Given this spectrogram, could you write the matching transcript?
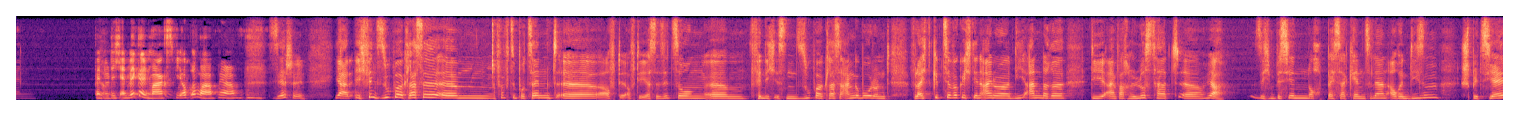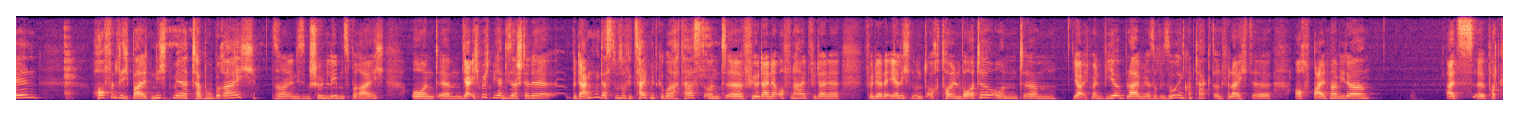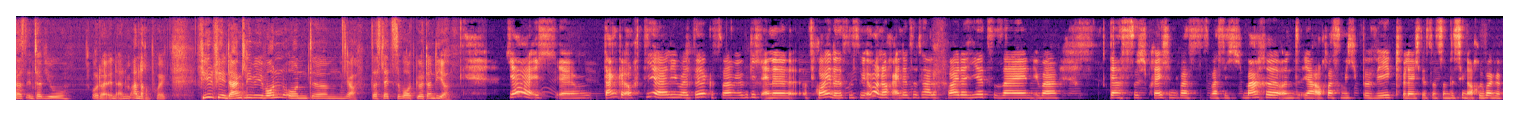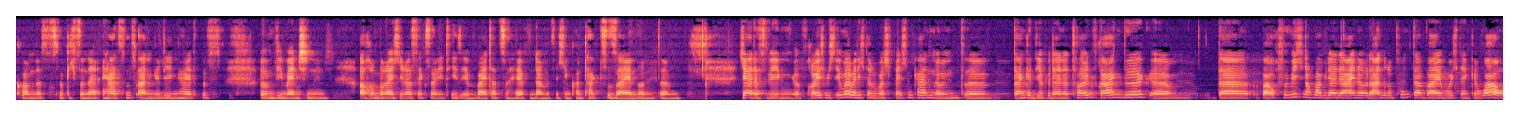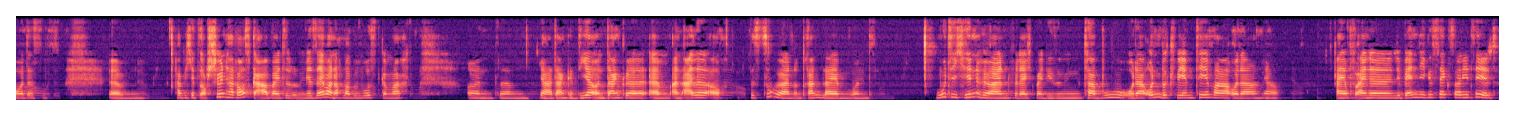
wenn ja. du dich entwickeln magst, wie auch immer. Ja. Sehr schön. Ja, ich finde es super klasse. Ähm, 15 Prozent äh, auf, die, auf die erste Sitzung ähm, finde ich ist ein super klasse Angebot und vielleicht gibt es ja wirklich den einen oder die andere, die einfach Lust hat, äh, ja, sich ein bisschen noch besser kennenzulernen, auch in diesem speziellen, hoffentlich bald nicht mehr Tabubereich, sondern in diesem schönen Lebensbereich. Und ähm, ja, ich möchte mich an dieser Stelle bedanken, dass du so viel Zeit mitgebracht hast und äh, für deine Offenheit, für deine, für deine ehrlichen und auch tollen Worte. Und ähm, ja, ich meine, wir bleiben ja sowieso in Kontakt und vielleicht äh, auch bald mal wieder als äh, Podcast-Interview oder in einem anderen Projekt. Vielen, vielen Dank, liebe Yvonne. Und ähm, ja, das letzte Wort gehört an dir. Ja, ich ähm, danke auch dir, lieber Dirk. Es war mir wirklich eine Freude. Es ist mir immer noch eine totale Freude, hier zu sein, über das zu sprechen, was, was ich mache und ja auch was mich bewegt. Vielleicht ist das so ein bisschen auch rübergekommen, dass es wirklich so eine Herzensangelegenheit ist, irgendwie Menschen auch im Bereich ihrer Sexualität eben weiterzuhelfen, damit sich in Kontakt zu sein. Und ähm, ja, deswegen freue ich mich immer, wenn ich darüber sprechen kann und äh, danke dir für deine tollen Fragen, Dirk. Ähm, da war auch für mich nochmal wieder der eine oder andere Punkt dabei, wo ich denke, wow, das ähm, habe ich jetzt auch schön herausgearbeitet und mir selber nochmal bewusst gemacht. Und ähm, ja, danke dir und danke ähm, an alle auch fürs Zuhören und dranbleiben und mutig hinhören, vielleicht bei diesem Tabu oder unbequemen Thema oder ja, auf eine lebendige Sexualität.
